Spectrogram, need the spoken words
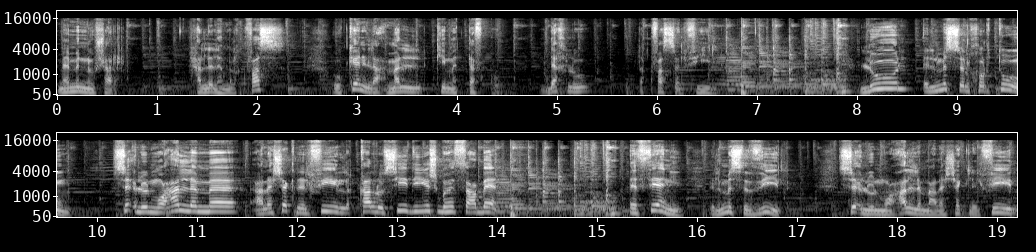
ما منه شر. حللهم القفص وكان العمل كيما اتفقوا. دخلوا لقفص الفيل. لول المس الخرطوم. سألوا المعلم على شكل الفيل. قالوا سيدي يشبه الثعبان. الثاني المس الذيل. سألوا المعلم على شكل الفيل.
